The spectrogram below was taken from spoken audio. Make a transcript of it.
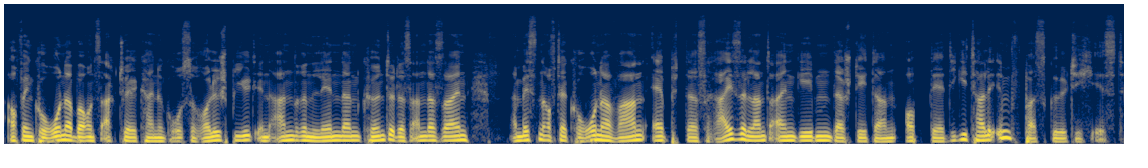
Auch wenn Corona bei uns aktuell keine große Rolle spielt, in anderen Ländern könnte das anders sein. Am besten auf der Corona-Warn-App das Reiseland eingeben. Da steht dann, ob der digitale Impfpass gültig ist.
